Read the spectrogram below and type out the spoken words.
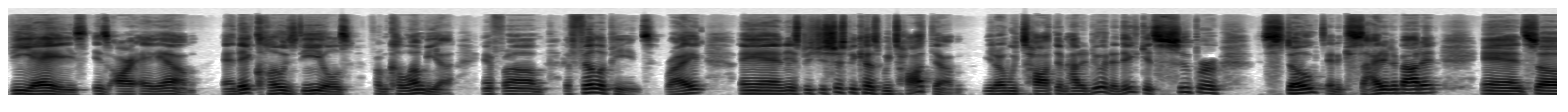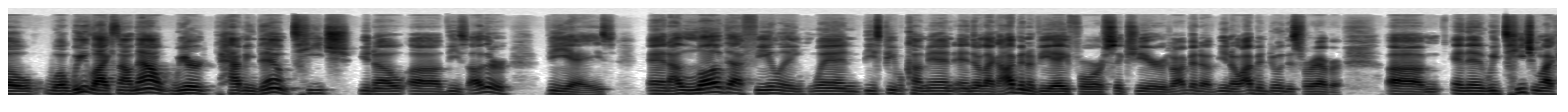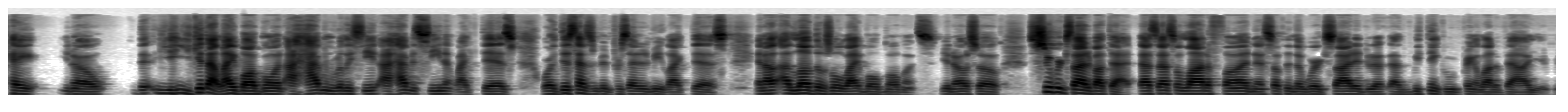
VAs is RAM, and they close deals from Colombia and from the Philippines, right? And it's just because we taught them, you know, we taught them how to do it, and they get super stoked and excited about it. And so what we like now, now we're having them teach, you know, uh, these other VAs. And I love that feeling when these people come in and they're like, I've been a VA for six years. I've been a, you know, I've been doing this forever. Um, and then we teach them like, hey, you know, the, you, you, get that light bulb going. I haven't really seen, I haven't seen it like this, or this hasn't been presented to me like this. And I, I love those little light bulb moments, you know. So super excited about that. That's that's a lot of fun. That's something that we're excited that we think would bring a lot of value.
